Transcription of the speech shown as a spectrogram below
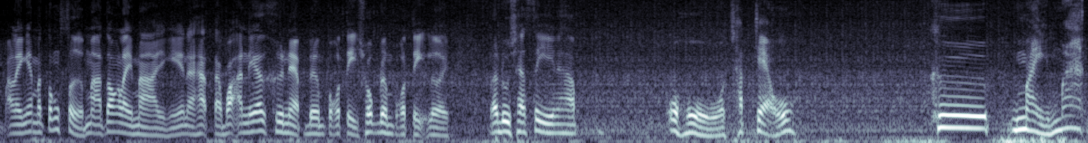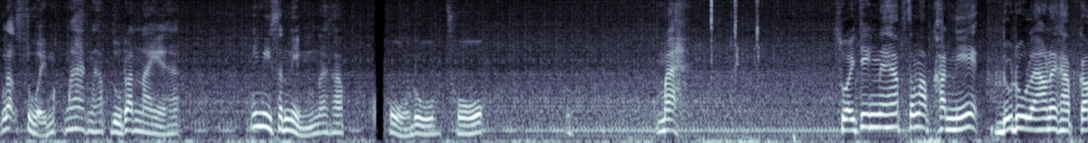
บอะไรเงี้ยมันต้องเสริมมาต้องอะไรมาอย่างงี้นะฮะแต่ว่าอันนี้ก็คือแหนบเดิมปกติโชคเดิมปกติเลย แล้วดูแชสซีนะครับ โอ้โห ชัดแจ๋ว คือใหม่มากและสวยมากๆนะครับ ดูด้านในฮะไม่มีสนิมนะครับโอ้โหดูโชคมา สวยจริงนะครับสำหรับคันนี้ดูดูแล้วนะครับก็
